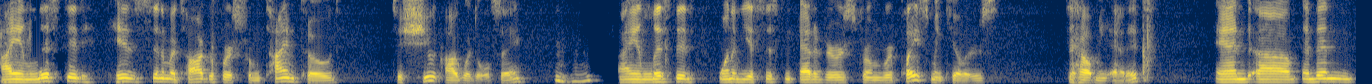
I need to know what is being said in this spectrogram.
I enlisted his cinematographers from Timecode to shoot Agua Dulce. Mhm. I enlisted one of the assistant editors from Replacement Killers to help me edit, and um, and then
